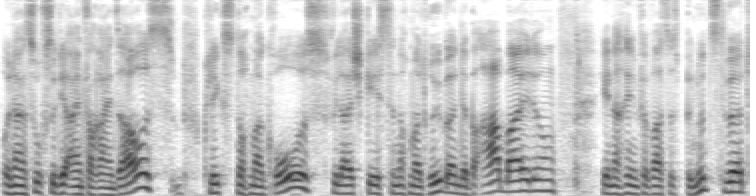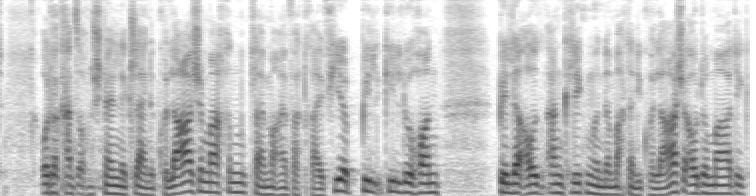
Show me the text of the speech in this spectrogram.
und dann suchst du dir einfach eins aus, klickst nochmal groß, vielleicht gehst du nochmal drüber in der Bearbeitung, je nachdem für was es benutzt wird. Oder kannst auch schnell eine kleine Collage machen, klein mal einfach drei, vier Gildohorn Bilder anklicken und dann macht dann die Collage-Automatik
